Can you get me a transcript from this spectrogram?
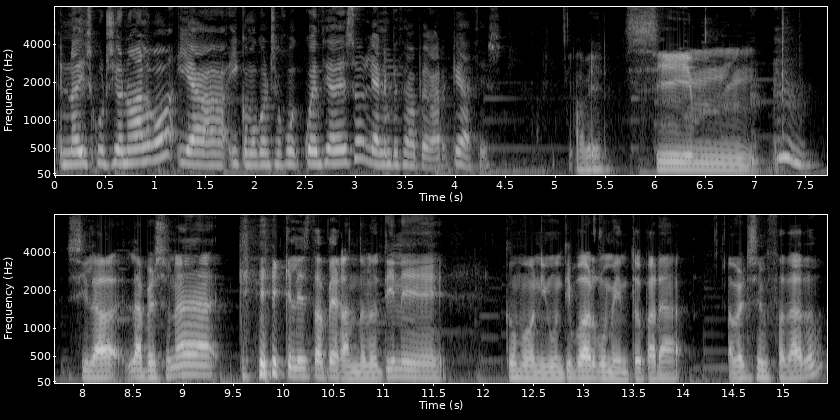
en una discusión o algo, y, a- y como consecuencia de eso le han empezado a pegar. ¿Qué haces? A ver, si, mm, si la, la persona que, que le está pegando no tiene como ningún tipo de argumento para haberse enfadado,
